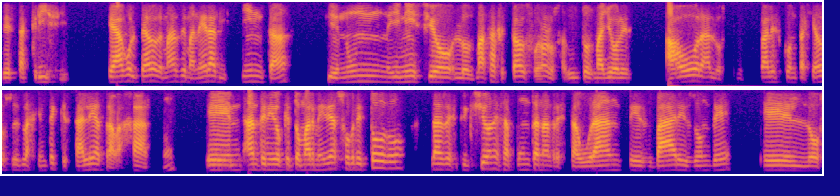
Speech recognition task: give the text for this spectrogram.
de esta crisis, que ha golpeado además de manera distinta si en un inicio los más afectados fueron los adultos mayores, ahora los principales contagiados es la gente que sale a trabajar. Han tenido que tomar medidas, sobre todo las restricciones apuntan a restaurantes, bares, donde eh, los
